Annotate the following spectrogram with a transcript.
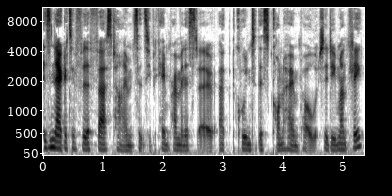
is negative for the first time since he became Prime Minister, according to this Con Home poll, which they do monthly.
